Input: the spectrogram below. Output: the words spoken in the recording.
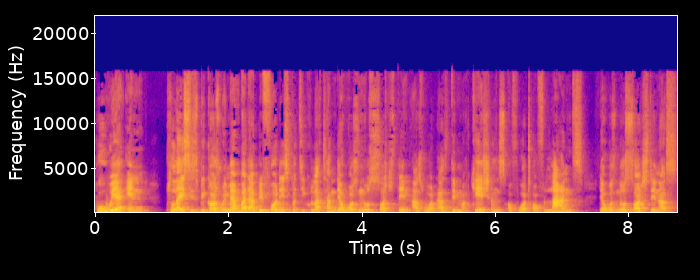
who were in places because remember that before this particular time there was no such thing as what as demarcations of what of lands. There was no such thing as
